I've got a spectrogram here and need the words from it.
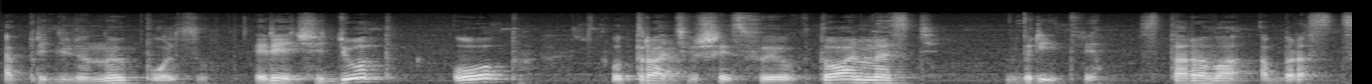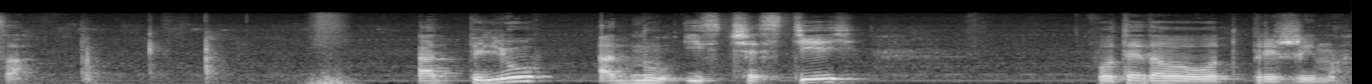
определенную пользу. Речь идет об утратившей свою актуальность бритве старого образца. Отпилю одну из частей вот этого вот прижима.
